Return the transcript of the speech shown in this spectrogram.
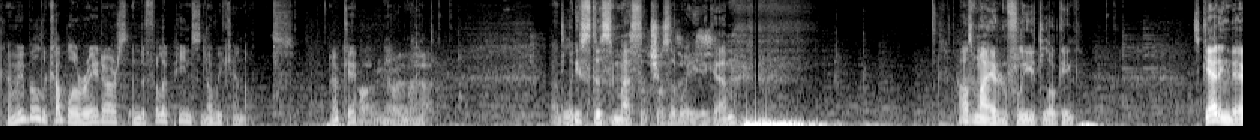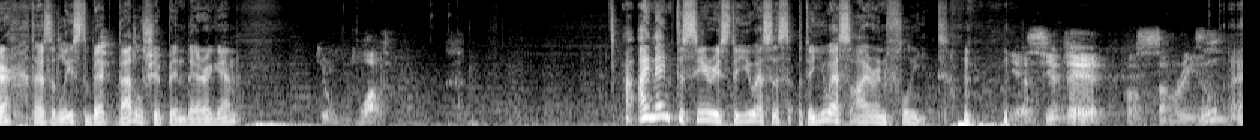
Can we build a couple of radars in the Philippines? No, we cannot. Okay, never mind. that. At least this message is away again. How's my Iron Fleet looking? It's getting there. There's at least a big battleship in there again. You what? I named the series the USS the US Iron Fleet. yes, you did for some reason. Uh,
